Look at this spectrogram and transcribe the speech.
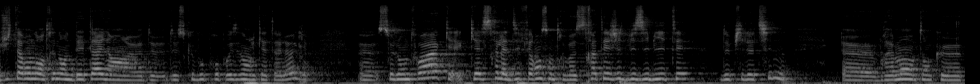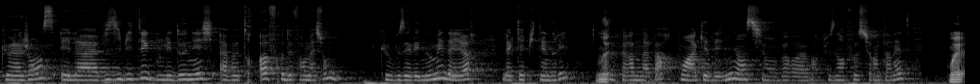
Juste avant d'entrer dans le détail hein, de, ce que vous proposez dans le catalogue, euh, selon toi, quelle serait la différence entre votre stratégie de visibilité de Pilotine, euh, vraiment en tant qu'agence, et la visibilité que vous voulez donner à votre offre de formation que vous avez nommé d'ailleurs la capitainerie, ouais. fera de ma part, pour Académie, hein, si on veut avoir plus d'infos sur Internet. Ouais,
